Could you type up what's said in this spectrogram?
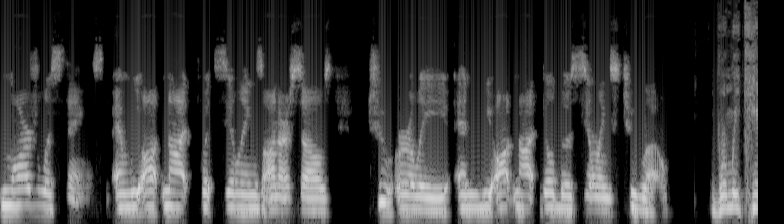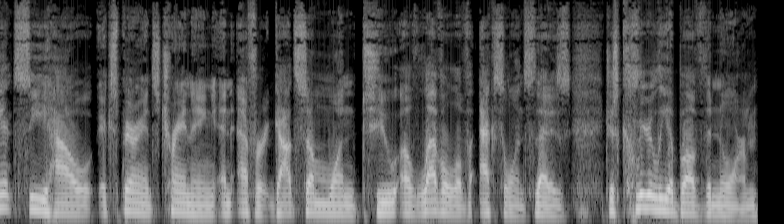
marvelous things and we ought not put ceilings on ourselves too early and we ought not build those ceilings too low when we can't see how experience, training, and effort got someone to a level of excellence that is just clearly above the norm,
